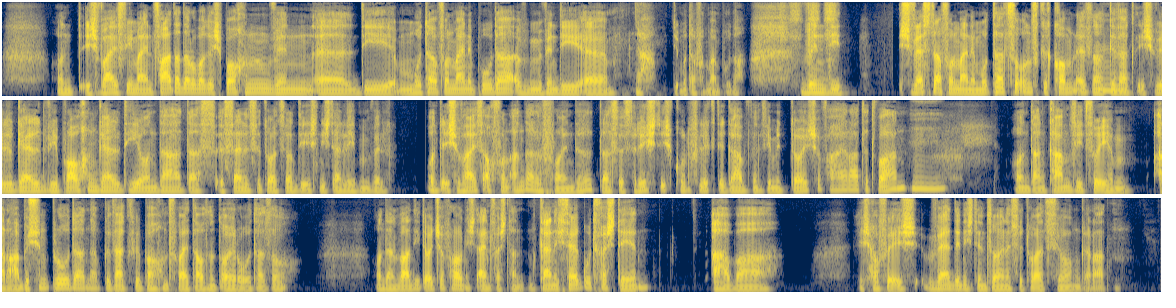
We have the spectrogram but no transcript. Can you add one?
Und ich weiß, wie mein Vater darüber gesprochen, wenn äh, die Mutter von meinem Bruder, wenn die, äh, ja, die Mutter von meinem Bruder, wenn die Schwester von meiner Mutter zu uns gekommen ist und mhm. gesagt, ich will Geld, wir brauchen Geld hier und da, das ist eine Situation, die ich nicht erleben will. Und ich weiß auch von anderen Freunden, dass es richtig Konflikte gab, wenn sie mit Deutschen verheiratet waren. Mhm. Und dann kamen sie zu ihrem arabischen Bruder und haben gesagt, wir brauchen 2000 Euro oder so. Und dann war die deutsche Frau nicht einverstanden. Kann ich sehr gut verstehen, aber ich hoffe, ich werde nicht in so eine Situation geraten.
